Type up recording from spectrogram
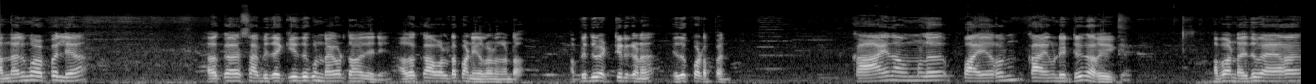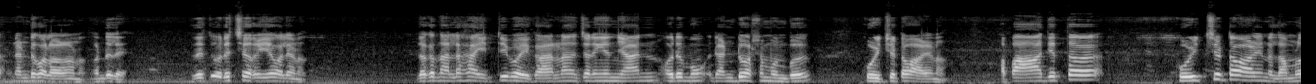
എന്നാലും കുഴപ്പമില്ല. അതൊക്കെ സബിതയ്ക്ക് ഇത് കൊണ്ടായി കൊടുത്താൽ മതി ഇനി. അതൊക്കെ അവളുടെ പണികളാണ് കണ്ടോ. അപ്പോൾ ഇത് വെട്ടിയെടുക്കണം. ഇത് കുടപ്പൻ. കായ നമ്മൾ പയറും കായും കൂടിയിട്ട് കറി വയ്ക്കും. അപ്പോൾ കണ്ടോ ഇത് വേറെ രണ്ട് കൊലകളാണ്. കണ്ടില്ലേ? ഇത് ഒരു ചെറിയ കൊലയാണ്. ഇതൊക്കെ നല്ല ഹൈറ്റിൽ പോയി. കാരണം എന്ന് വെച്ചിട്ടുണ്ടെങ്കിൽ ഞാൻ ഒരു രണ്ട് വർഷം മുൻപ് കുഴിച്ചിട്ട വാഴയാണ്. അപ്പോൾ ആദ്യത്തെ കുഴിച്ചിട്ട വാഴയുണ്ടല്ലോ. നമ്മൾ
